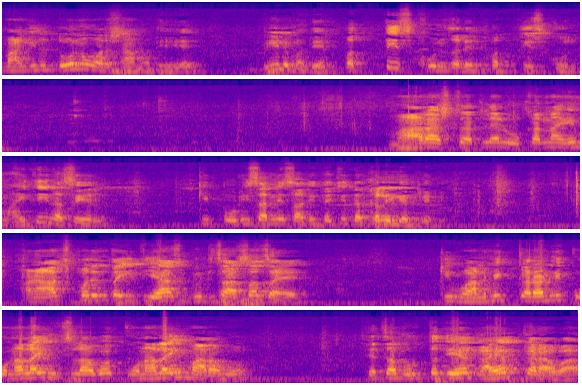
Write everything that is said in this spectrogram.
मागील दोन वर्षामध्ये बीडमध्ये बत्तीस खून झालेत बत्तीस खून. महाराष्ट्रातल्या लोकांना हे माहिती नसेल की पोलिसांनी साधी त्याची दखलही घेतलेली. आणि आजपर्यंत इतिहास बीडचा असाच आहे की वाल्मिककरांनी कोणालाही उचलावं कोणालाही मारावं त्याचा मृतदेह गायब करावा.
